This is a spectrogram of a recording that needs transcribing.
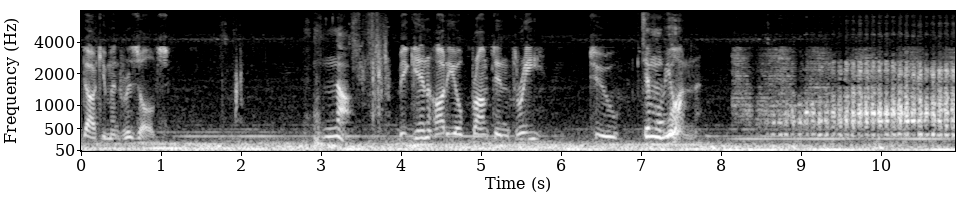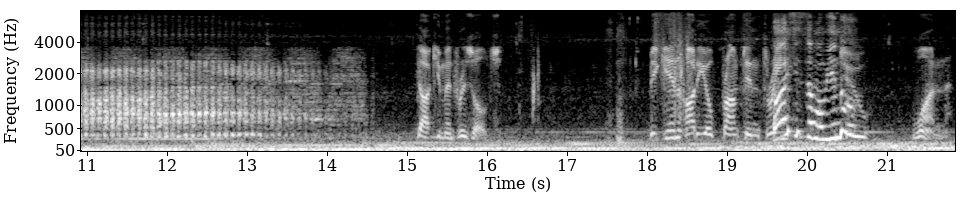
Document results. No. Begin audio prompt in 3, 2, Cię mówiło? 1. Document results. Begin audio prompt in three, two, one.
